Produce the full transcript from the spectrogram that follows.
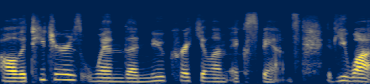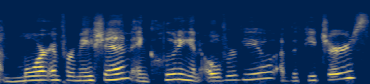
all the teachers when the new curriculum expands. If you want more information, including an overview of the features,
